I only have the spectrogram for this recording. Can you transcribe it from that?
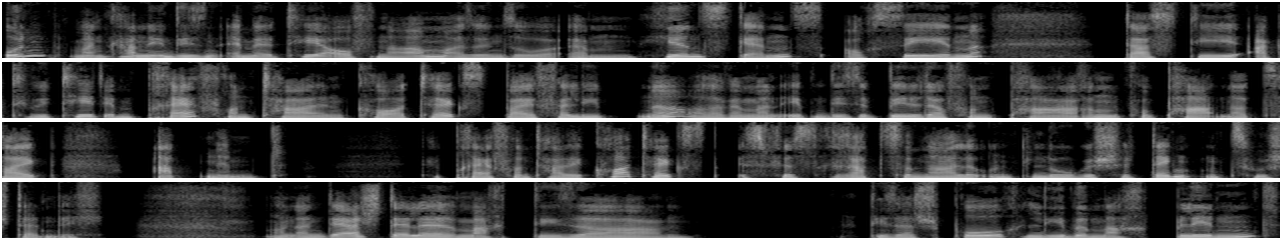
Und man kann in diesen MRT-Aufnahmen, also in so ähm, Hirnscans, auch sehen, dass die Aktivität im präfrontalen Kortex bei Verliebten, ne, oder wenn man eben diese Bilder von Paaren, vom Partner zeigt, abnimmt. Der präfrontale Kortex ist fürs rationale und logische Denken zuständig. Und an der Stelle macht dieser, dieser Spruch, Liebe macht blind,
